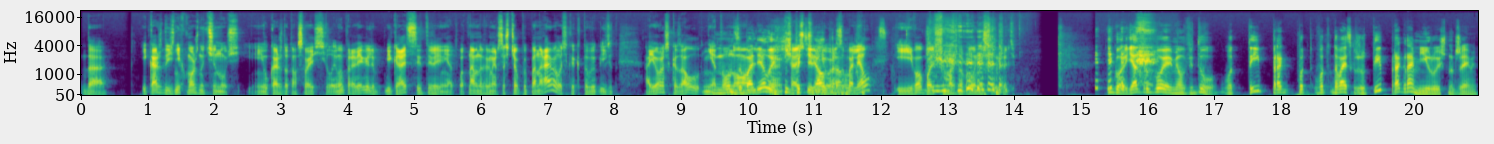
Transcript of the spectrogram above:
Да, и каждый из них можно тянуть, и у каждого там своя сила. И мы проверили, играть сыт или нет. Вот нам, например, со Степой понравилось, как это выглядит, а Юра сказал нет. Но он но, заболел и э, потерял Юра заболел, и его больше можно было не слушать. Егор, я другое имел в виду. Вот ты, про... вот, вот давай скажу, ты программируешь на джеме.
